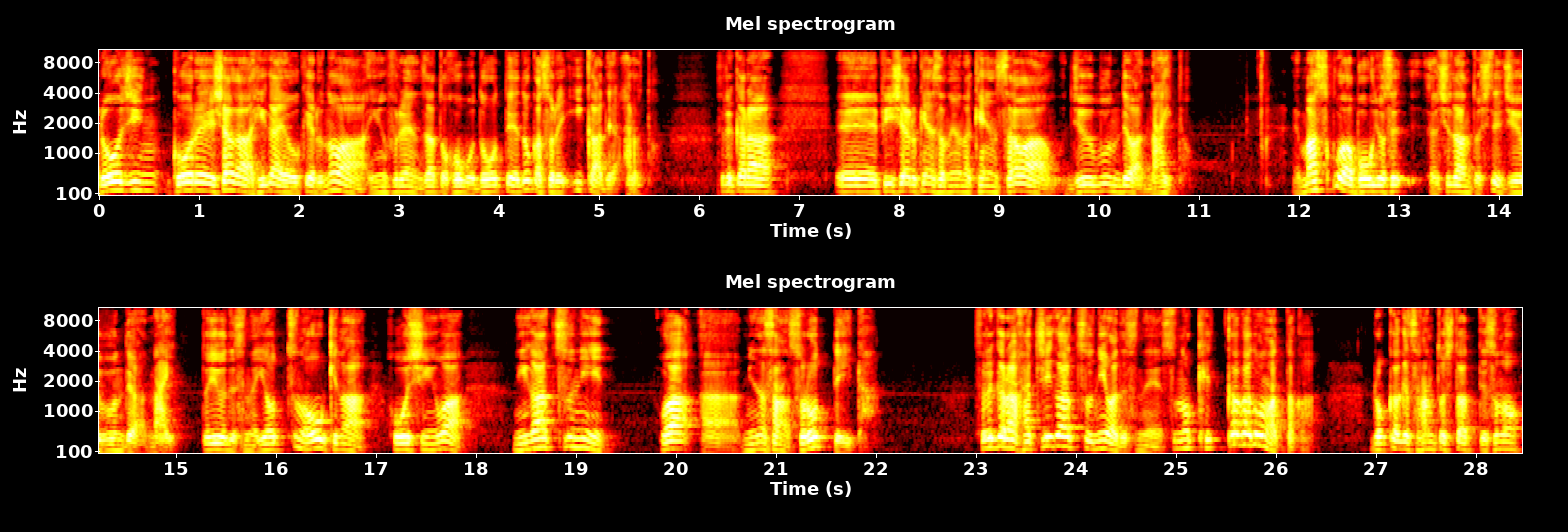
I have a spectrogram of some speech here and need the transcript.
老人高齢者が被害を受けるのはインフルエンザとほぼ同程度かそれ以下であると。それから、えー、PCR 検査のような検査は十分ではないと。マスクは防御手段として十分ではないというですね4つの大きな方針は2月には皆さん揃っていた。それから8月にはですねその結果がどうなったか。6ヶ月半年経ってその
